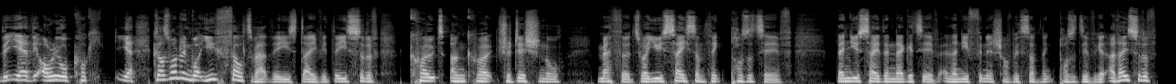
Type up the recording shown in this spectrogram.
The, yeah, the Oreo cookie. Yeah, because I was wondering what you felt about these, David. These sort of quote unquote traditional methods where you say something positive, then you say the negative, and then you finish off with something positive again. Are they sort of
